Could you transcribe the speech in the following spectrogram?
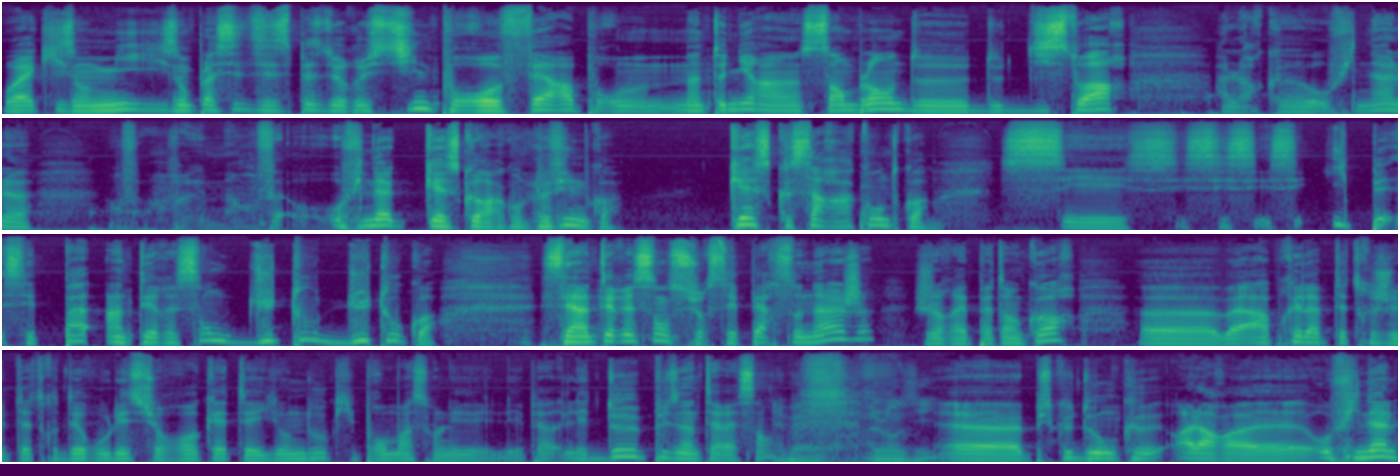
ouais, qu'ils ont mis, ils ont placé des espèces de rustines pour faire, pour maintenir un semblant de d'histoire, alors qu'au final, enfin, enfin, enfin, au final, qu'est-ce que raconte le film, quoi? Qu'est-ce que ça raconte, quoi C'est, pas intéressant du tout, du tout, quoi. C'est intéressant sur ces personnages, je répète encore. Euh, bah, après, là, peut-être, je vais peut-être dérouler sur Rocket et Yondu, qui pour moi sont les, les, per- les deux plus intéressants. Eh ben, Allons-y. Euh, puisque donc, euh, alors, euh, au final,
